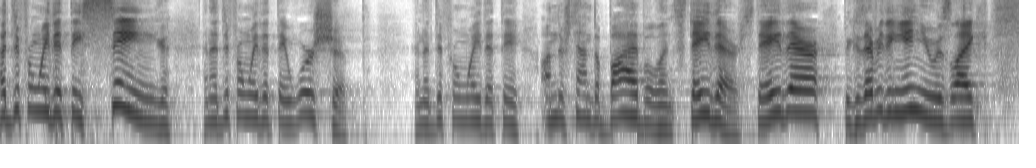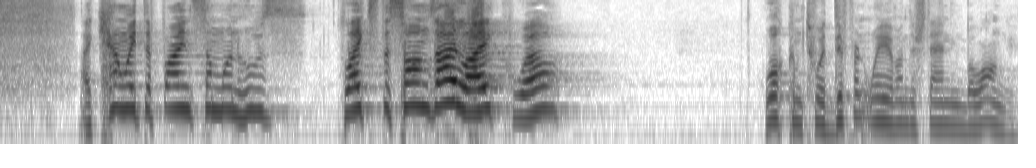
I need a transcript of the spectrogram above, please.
a different way that they sing and a different way that they worship and a different way that they understand the Bible and stay there. Stay there because everything in you is like, I can't wait to find someone who's likes the songs I like. Well, welcome to a different way of understanding belonging.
